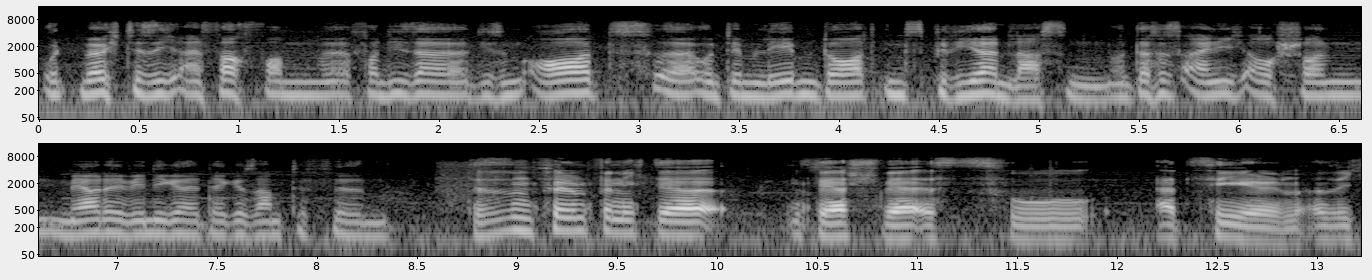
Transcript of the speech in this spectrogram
und möchte sich einfach vom, von dieser, diesem Ort äh, und dem Leben dort inspirieren lassen. Und das ist eigentlich auch schon mehr oder weniger der gesamte Film. Das ist ein Film, finde ich, der sehr schwer ist zu erzählen. Also ich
